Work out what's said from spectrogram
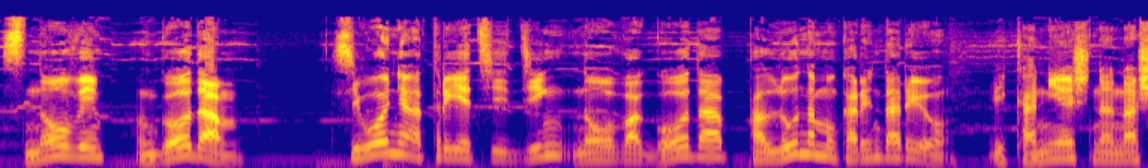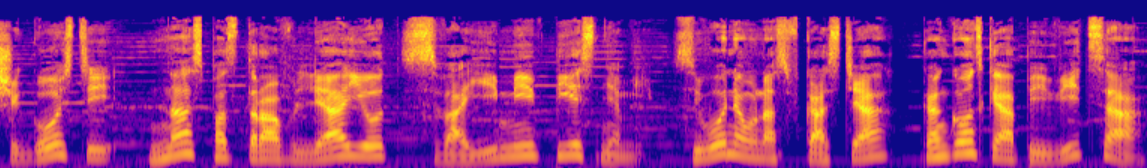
С Новым Годом! Сегодня третий день Нового Года по лунному календарю. И, конечно, наши гости нас поздравляют своими песнями. Сегодня у нас в гостях гонконгская певица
